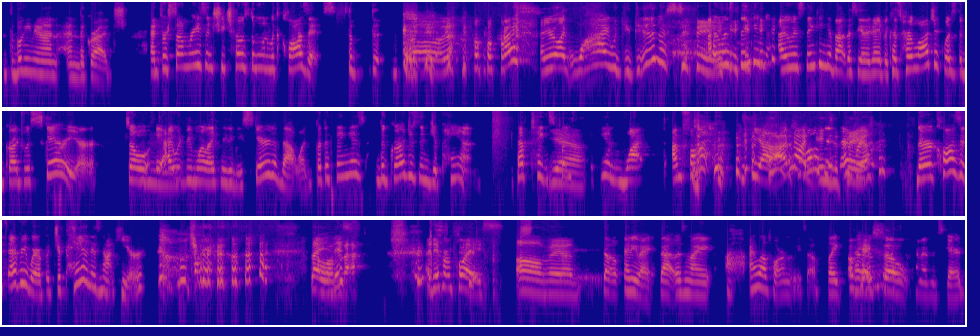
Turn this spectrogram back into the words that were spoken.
the Boogeyman and The Grudge. And for some reason, she chose the one with closets. The, the Oh no. right? And you're like, why would you do this to me? I was thinking I was thinking about this the other day because her logic was the grudge was scarier. So I- I Mhm. would be more likely to be scared of that one. But the thing is, The Grudge is in Japan. That takes Yeah. place in Japan. Why? I'm fine. Yeah, I'm not in Japan. everywhere. there are closets everywhere, but Japan is not here. like this, that. a different place. Oh man. So anyway, that was my. ah, I love horror movies though. Like Okay, was the last so- time I've been scared.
